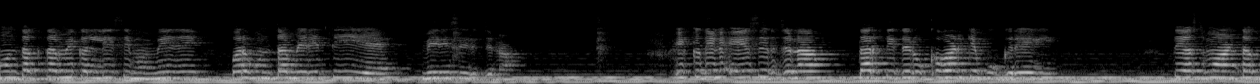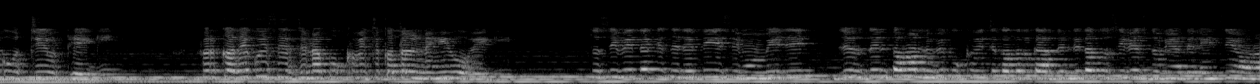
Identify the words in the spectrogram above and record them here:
ਹੁਣ ਤੱਕ ਤਾਂ ਮੈਂ ਇਕੱਲੀ ਸੀ ਮੰਮੀ ਜੀ ਪਰ ਹੁਣ ਤਾਂ ਮੇਰੀ ਧੀ ਹੈ ਮੇਰੀ ਸਿਰਜਣਾ। ਇੱਕ ਦਿਨ ਇਹ ਸਿਰਜਣਾ ਧਰਤੀ ਤੇ ਰੁੱਖ ਬਣ ਕੇ ਪੁੱਗਰੇਗੀ ਤੇ ਅਸਮਾਨ ਤੱਕ ਉੱਚੀ ਉੱਠੇਗੀ। ਫਿਰ ਕਦੇ ਕੋਈ ਸਿਰਜਣਾ ਕੁੱਖ ਵਿੱਚ ਕਤਲ ਨਹੀਂ ਹੋਵੇਗੀ। ਤੁਸੀਂ ਵੀ ਤਾਂ ਕਿਸੇ ਦੇ ਧੀ ਸੀ ਮੰਮੀ ਜੀ ਜਿਸ ਦਿਨ ਤੁਹਾਨੂੰ ਵੀ ਕੁੱਖ ਵਿੱਚ ਕਤਲ ਕਰ ਦਿੰਦੇ ਤਾਂ ਤੁਸੀਂ ਵੀ ਇਸ ਦੁਨੀਆ ਤੇ ਨਹੀਂ ਸੀ ਆਉਣਾ।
